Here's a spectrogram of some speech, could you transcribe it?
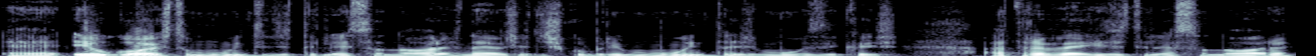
É, eu gosto muito de trilhas sonoras, né? Eu já descobri muitas músicas através de trilha sonora,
